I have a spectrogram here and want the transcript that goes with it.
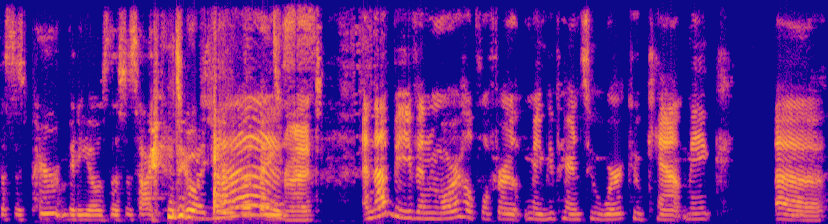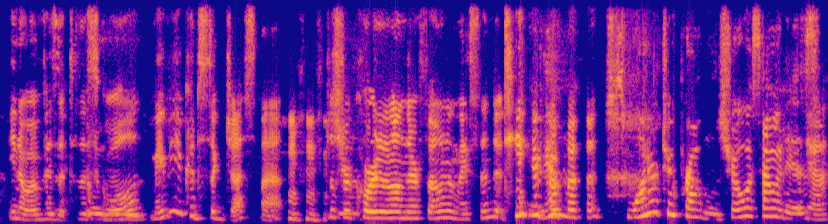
this is parent videos, this is how you do it. kind of. Yes. Right. and that'd be even more helpful for maybe parents who work who can't make uh you know a visit to the school maybe you could suggest that just record it on their phone and they send it to you Just one or two problems. Show us how it is. yeah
